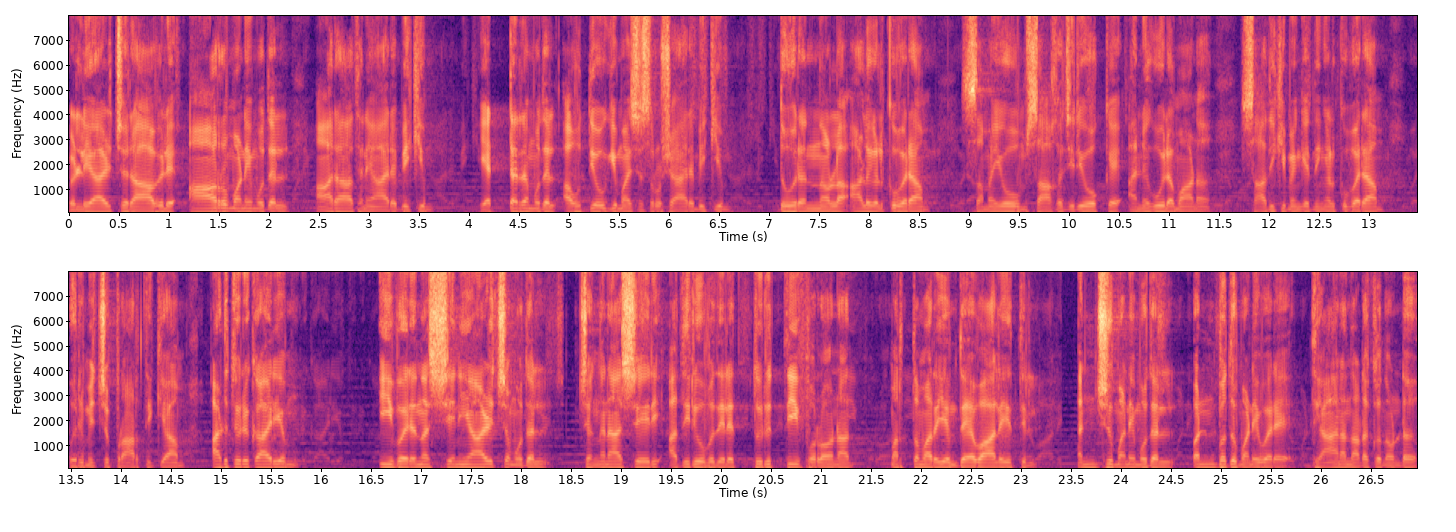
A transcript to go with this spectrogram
വെള്ളിയാഴ്ച രാവിലെ ആറു മണി മുതൽ ആരാധന ആരംഭിക്കും. എട്ടര മുതൽ ഔദ്യോഗികമായ ശുശ്രൂഷ ആരംഭിക്കും. ദൂരം നിന്നുള്ള ആളുകൾക്ക് വരാം. സമയവും സാഹചര്യവും ഒക്കെ അനുകൂലമാണ്. സാധിക്കുമെങ്കിൽ നിങ്ങൾക്ക് വരാം. ഒരുമിച്ച് പ്രാർത്ഥിക്കാം. അടുത്തൊരു കാര്യം ഈ വരുന്ന ശനിയാഴ്ച മുതൽ ചങ്ങനാശ്ശേരി അതിരൂപതയിലെ തുരുത്തി ഫൊറോന മർത്തമറിയം ദേവാലയത്തിൽ അഞ്ചു മണി മുതൽ ഒൻപത് മണി വരെ ധ്യാനം നടക്കുന്നുണ്ട്.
